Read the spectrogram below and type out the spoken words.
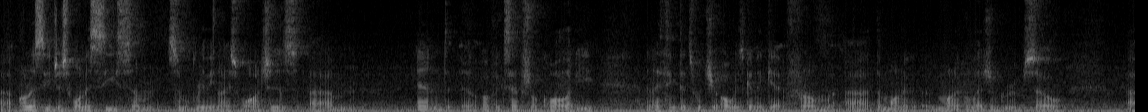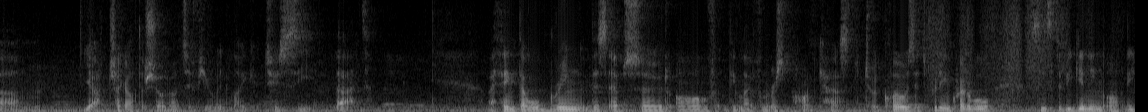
uh, honestly just want to see some some really nice watches um, and uh, of exceptional quality and I think that's what you're always going to get from uh, the Monaco, Monaco Legend Group so um, yeah check out the show notes if you would like to see that I think that will bring this episode of the Life on the Wrist podcast to a close. It's pretty incredible. Since the beginning of the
